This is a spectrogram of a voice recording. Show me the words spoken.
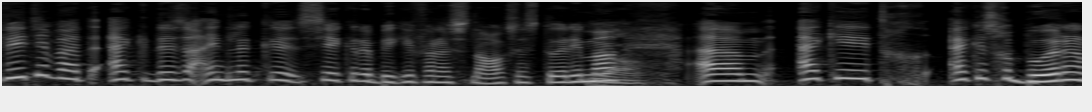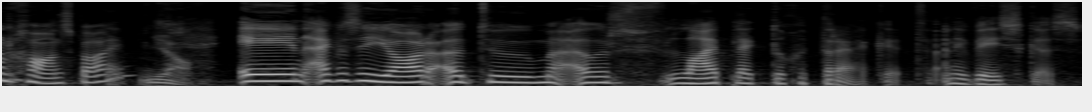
weet jy wat ek dis eintlik 'n sekere bietjie van 'n snaakse storie maar Ja. ehm um, ek het ek is gebore in Gansbaai Ja. en ek was 'n jaar oud toe my ouers laaiplek toe getrek het aan die Weskus.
